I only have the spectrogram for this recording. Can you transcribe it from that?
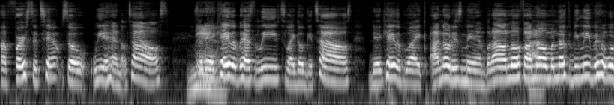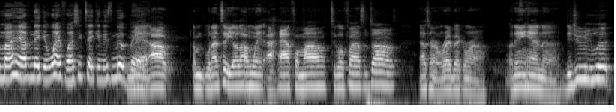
a first attempt, so we didn't have no towels. So then Caleb has to leave to like go get towels. Then Caleb like, I know this man, but I don't know if I know him enough to be leaving him with my half naked wife while she taking this milk Man, bath. I um, when I tell y'all I went a half a mile to go find some towels, I turned right back around. Oh, they ain't had none. Did you really look?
